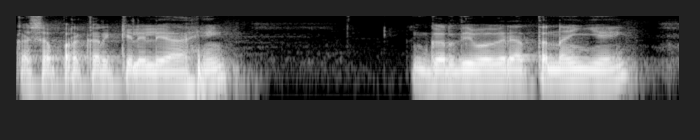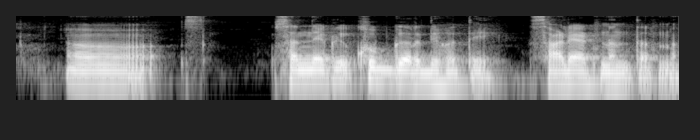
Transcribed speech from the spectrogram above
कशा प्रकारे केलेले आहे. गर्दी वगैरे आता नाही आहे स- संध्याकाळी खूप गर्दी होते साडेआठ नंतरनं.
